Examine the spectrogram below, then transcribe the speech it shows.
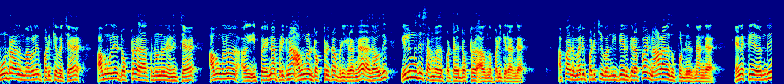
மூன்றாவது மகளையும் படிக்க வச்சேன். அவங்களையும் டாக்டர் ஆக்கணும்னு நினச்சேன். அவங்களும் இப்போ என்ன படிக்கணும் அவங்களும் டாக்டர் தான் படிக்கிறாங்க. அதாவது எலும்புது சம்மந்தப்பட்ட டாக்டர் அவங்க படிக்கிறாங்க. அப்போ அந்த மாதிரி படித்து வந்துக்கிட்டே இருக்கிறப்ப நாலாவது பொண்ணு இருந்தாங்க. எனக்கு வந்து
